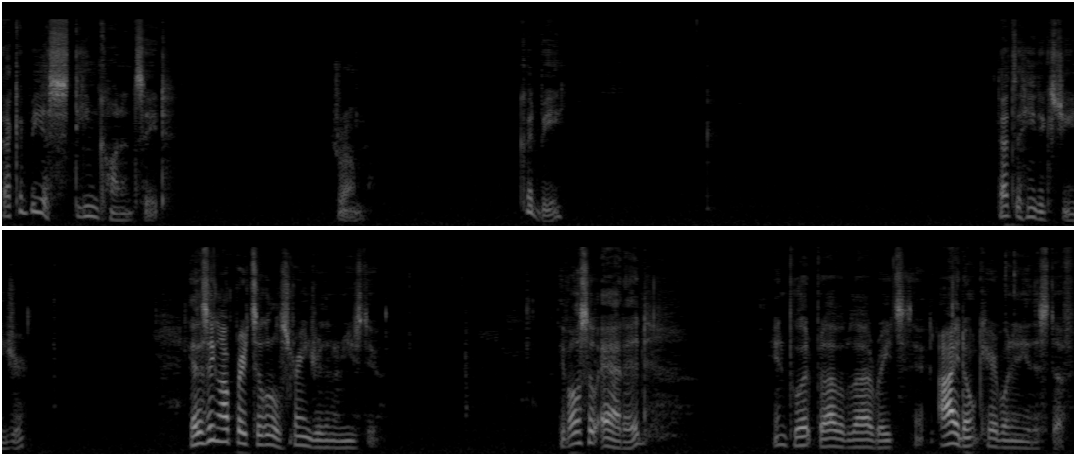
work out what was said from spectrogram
That could be a steam condensate drum. Could be. That's a heat exchanger. Yeah, this thing operates a little stranger than I'm used to. They've also added input, blah, blah, blah, rates. I don't care about any of this stuff.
